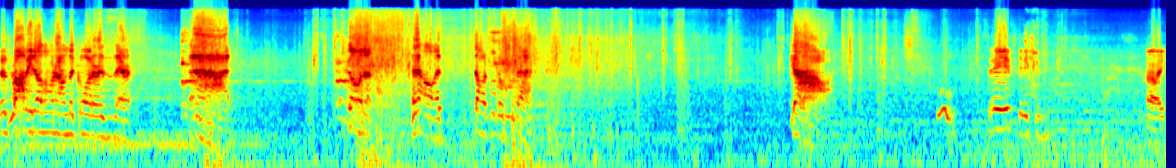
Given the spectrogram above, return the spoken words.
There's probably another one around the corner, isn't there? Ah. God! Go to hell and don't go back. God! Ooh, save station. Alright,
